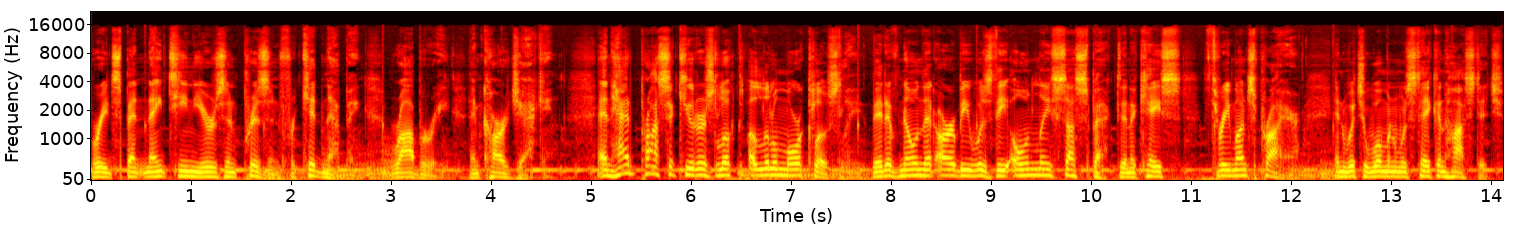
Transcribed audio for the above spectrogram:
where he'd spent 19 years in prison for kidnapping, robbery, and carjacking. And had prosecutors looked a little more closely, they'd have known that Arby was the only suspect in a case three months prior in which a woman was taken hostage,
